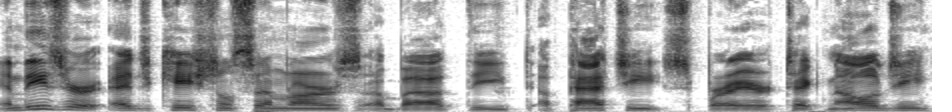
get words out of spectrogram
And these are educational seminars about the Apache sprayer technology.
